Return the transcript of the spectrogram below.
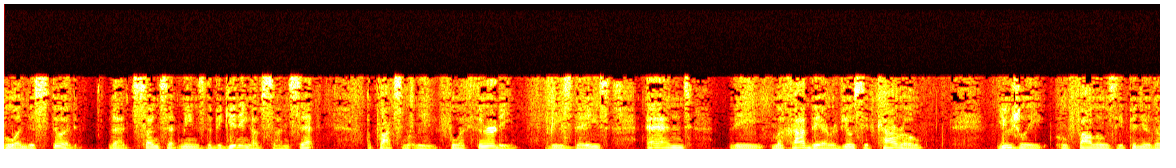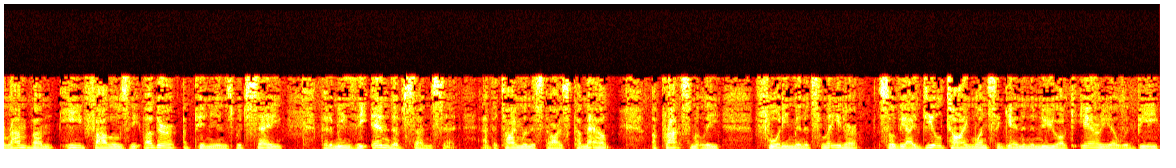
who understood that sunset means the beginning of sunset, approximately 4.30 these days, and the Mechaber of Yosef Karo, usually who follows the opinion of the Rambam, he follows the other opinions which say that it means the end of sunset. At the time when the stars come out, approximately 40 minutes later, so the ideal time once again in the New York area would be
